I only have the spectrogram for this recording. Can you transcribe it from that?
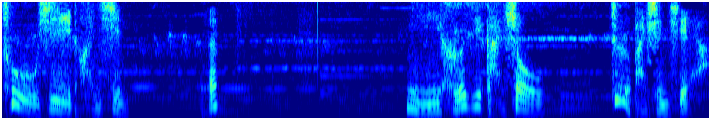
促膝谈心。哎，你何以感受这般深切啊？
